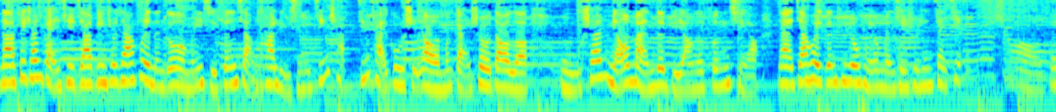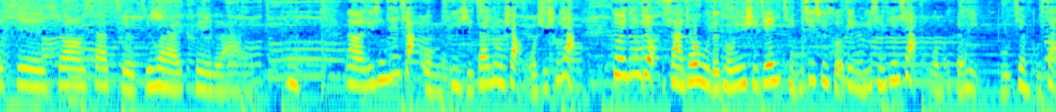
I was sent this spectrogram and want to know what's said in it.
那非常感谢嘉宾周佳慧能跟我们一起分享她旅行的精彩精彩故事，让我们感受到了五山苗蛮的别样的风情啊！那佳慧跟听众朋友们先说声再见。好，再见，希望下次有机会还可以来。嗯，那旅行天下，我们一直在路上，我是舒雅。各位听众，下周五的同一时间，请继续锁定旅行天下，我们和你不见不散。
